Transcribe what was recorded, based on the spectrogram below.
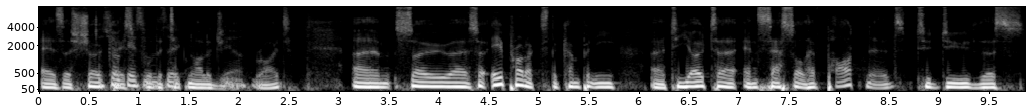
as a showcase, showcase for the the technology, Yeah. right? Um, so uh, so Air Products, the company, uh, Toyota and Sasol have partnered to do this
